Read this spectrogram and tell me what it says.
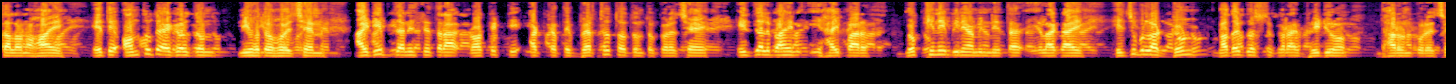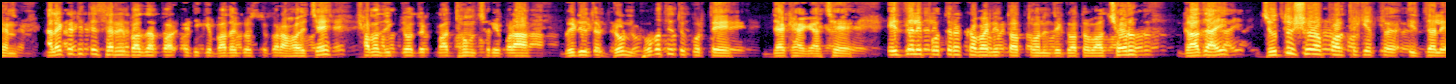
চালানো হয়। এতে অন্তত এগারো জন নিহত হয়েছেন। আইডিএফ জানিয়েছে তারা রকেটটি আটকাতে ব্যর্থ তদন্ত করেছে। ইসরায়েল বাহিনী হাইপার দক্ষিণে বিনিয়ামিন নেতা এলাকায় হিজবুল্লাহ ড্রোন বাধাগ্রস্ত করার ভিডিও ধারণ করেছেন। এলাকাটিতে স্যারেন বাজার পর এটিকে বাধাগ্রস্ত করা হয়েছে। সামাজিক যোগাযোগ মাধ্যম ছড়িয়ে পড়া ভিডিওতে ড্রোন ভূপাতিত করতে দেখা গেছে। ইসরায়েলি প্রতিরক্ষা বাহিনীর তথ্য অনুযায়ী গত বছর গাজায় যুদ্ধ শুরুর পর থেকে ইসরায়েলে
